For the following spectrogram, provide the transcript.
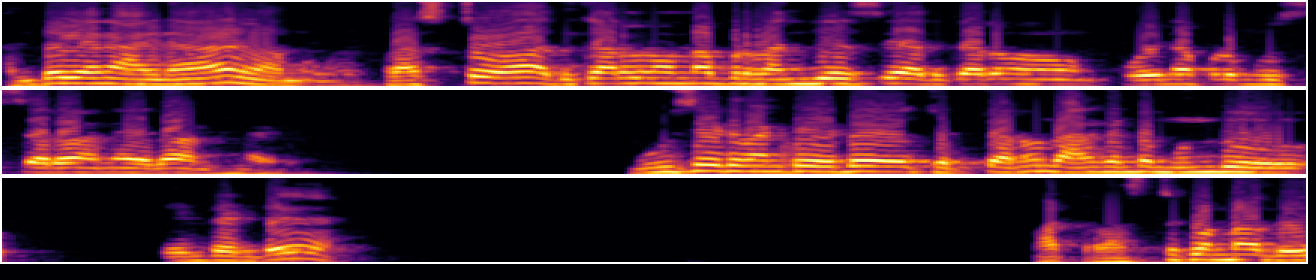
అంతేగాని ఆయన ట్రస్ట్ అధికారంలో ఉన్నప్పుడు రన్ చేసి అధికారం పోయినప్పుడు మూసేశారు అనేదో అంటున్నాడు. మూసేయడం అంటే ఏదో చెప్తాను. దానికంటే ముందు ఏంటంటే ఆ ట్రస్ట్కి ఉన్నది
